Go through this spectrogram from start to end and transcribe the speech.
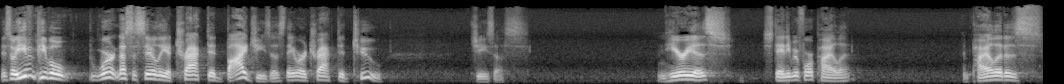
And so even people weren't necessarily attracted by Jesus, they were attracted to Jesus. And here he is, standing before Pilate. And Pilate is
